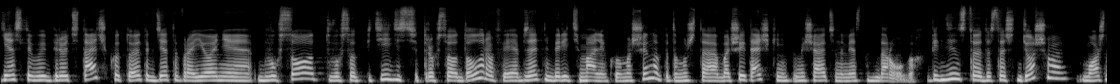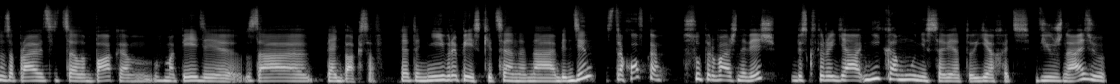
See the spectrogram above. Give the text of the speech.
Если вы берете тачку, то это где-то в районе 200, 250, 300 долларов, и обязательно берите маленькую машину, потому что большие тачки не помещаются на местных дорогах. Бензин стоит достаточно дешево, можно заправиться целым баком в мопеде за 5 баксов. Это не европейские цены на бензин. Страховка — супер важная вещь, без которой я никому не советую ехать в Южную Азию.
